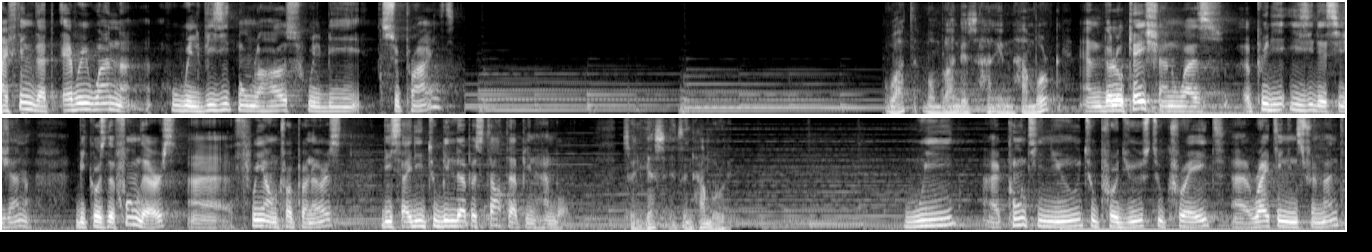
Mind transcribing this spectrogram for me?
I think that everyone who will visit Montblanc Haus will be surprised. What? Montblanc is in Hamburg? And the location was a pretty easy decision because the founders, uh, three entrepreneurs, decided to build up a startup in Hamburg. So yes, it's in Hamburg. We uh, continue to produce, to create a writing instrument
